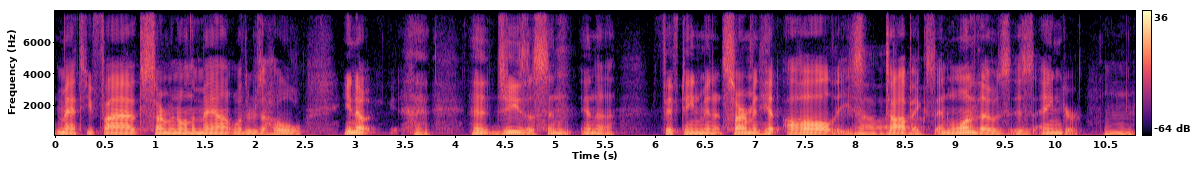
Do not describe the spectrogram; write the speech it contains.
Matthew five, the Sermon on the Mount, where there's a whole you know Jesus in in a 15 minute sermon hit all these Oh, topics, and one of those is anger Mm,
